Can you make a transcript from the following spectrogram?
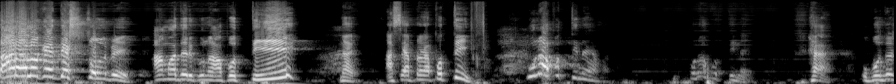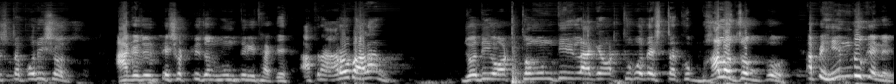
তার আলোকে দেশ চলবে। আমাদের কোনো আপত্তি নাই। আছে আপনার আপত্তি? কোনো আপত্তি নাই আমার। কোনো আপত্তি নাই। হ্যাঁ উপদেষ্টা পরিষদ, আগে যদি তেষট্টি জন মন্ত্রী থাকে, আপনারা আরও বাড়ান। যদি অর্থমন্ত্রী লাগে, অর্থ উপদেষ্টা খুব ভালো যোগ্য, আপনি হিন্দুকে নেন।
